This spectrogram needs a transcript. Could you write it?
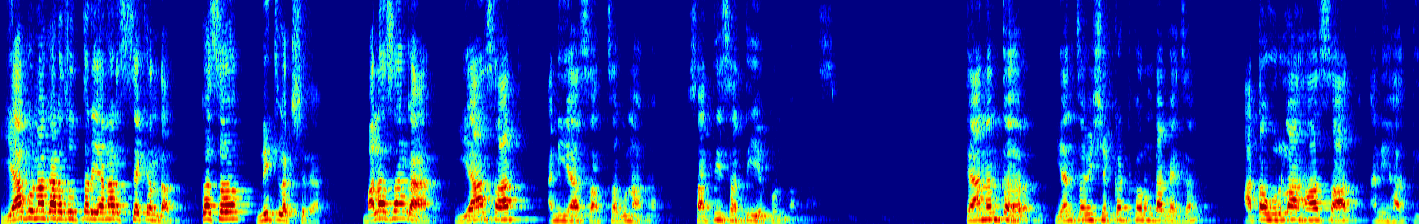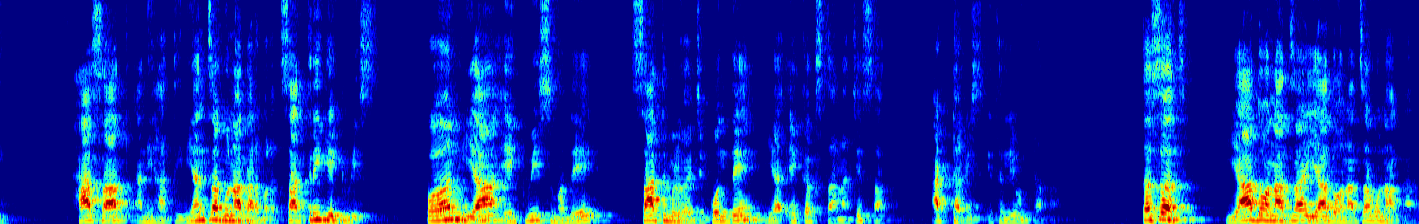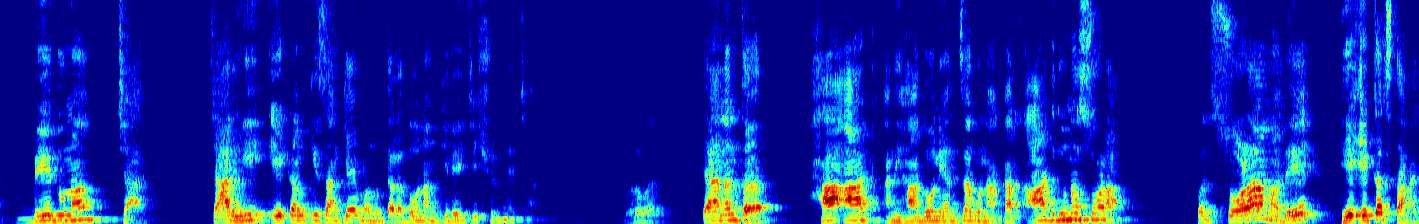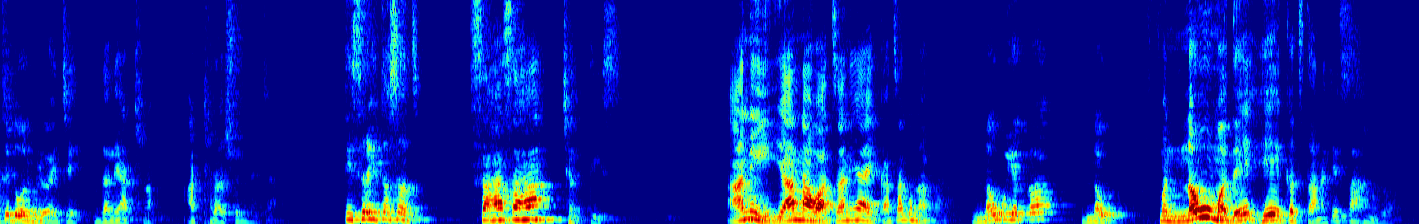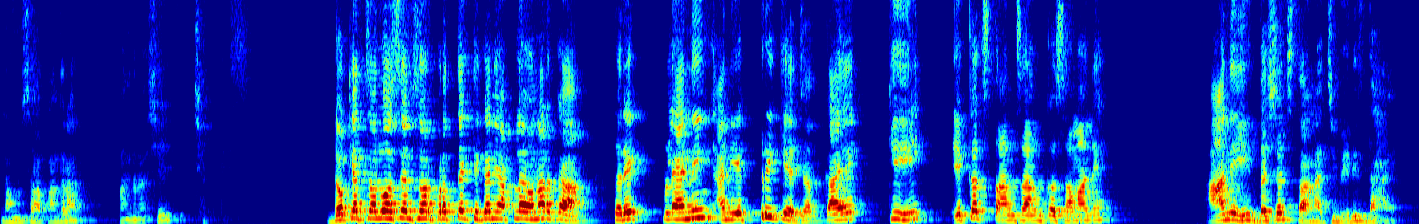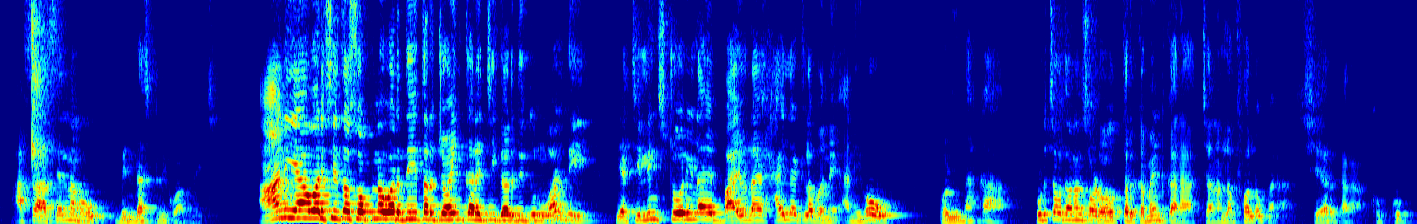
या गुणाकाराचं उत्तर येणार सेकंदात. कसं? नीट लक्ष द्या. मला सांगा या सात आणि या सातचा गुणाकार साती साती एकोणपन्नास. त्यानंतर यांचा विषय कट करून टाकायचा. आता उरला हा सात आणि हा तीन. हा सात आणि हा तीन. यांचा गुणाकार परत सात्रिक एकवीस. पण या एकवीसमध्ये सात मिळवायचे. कोणते? या एकक स्थानाचे सात. अठ्ठावीस इथं लिहून टाका. तसंच या दोनाचा या दोनाचा गुणाकार बेदुना चार. चार ही एक अंकी संख्या आहे म्हणून त्याला दोन अंकी द्यायची शून्य चार बरोबर? त्यानंतर हा आठ आणि हा दोन यांचा गुणाकार आठ दुन सोळा. पण सोळा मध्ये हे एकच स्थानाचे दोन मिळवायचे. झाले अठरा. अठरा शून्य चार तिसरंही तसंच. सहा सहा छत्तीस. आणि या नावाचा आणि या एकाचा गुणाकार. नऊ एक नऊ. मग नऊ मध्ये हे एकच स्थानाचे सहा मिळवा. नऊ सहा पंधरा पंधराशे छत्तीस. डोक्यात चालू असेल सर प्रत्येक ठिकाणी अप्लाय होणार का? तर एक प्लॅनिंग आणि एक ट्रिक याच्यात. काय की एकच स्थानचा अंक समान आहे आणि दशक स्थानाची बेरीज दहा आहे. असं असेल ना भाऊ बिंदास ट्रिक वापरायची. आणि या वर्षीचं स्वप्न वर्दी तर जॉईन करायची गर्दीतून वर्दी याची लिंक स्टोरीला आहे बायोला आहे हायलाइटला बने. आणि हो पळू नका. पुढचं उदाहरण सोडवा तर कमेंट करा चॅनलला फॉलो करा शेअर करा. खूप खूप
